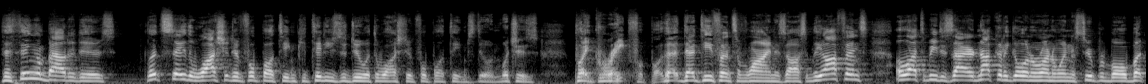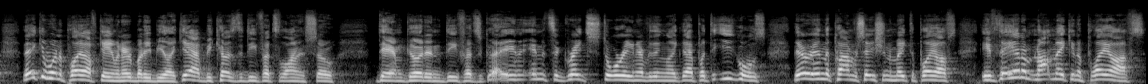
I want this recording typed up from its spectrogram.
the thing about it is, let's say the Washington football team continues to do what the Washington football team's doing, which is play great football. That, that defensive line is awesome. The offense, a lot to be desired. Not going to go on a run and win the Super Bowl, but they can win a playoff game and everybody be like, yeah, because the defensive line is so damn good and defense is good. And, and it's a great story and everything like that. But the Eagles, they're in the conversation to make the playoffs. If they end up not making the playoffs,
